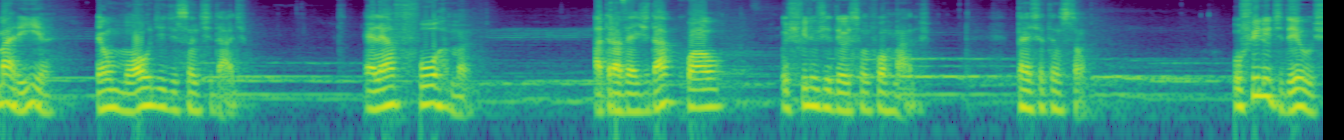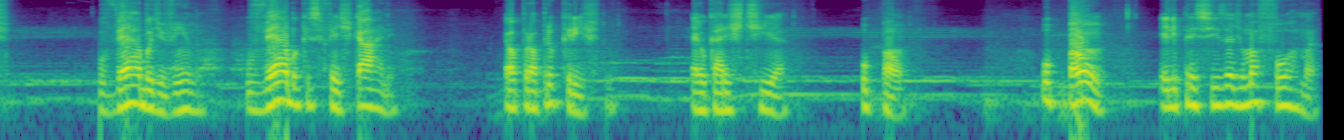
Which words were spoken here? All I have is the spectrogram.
Maria é o molde de santidade. Ela é a forma através da qual os filhos de Deus são formados. Preste atenção. O Filho de Deus, o Verbo divino, o Verbo que se fez carne, é o próprio Cristo, é a Eucaristia, o pão. O pão, ele precisa de uma forma,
